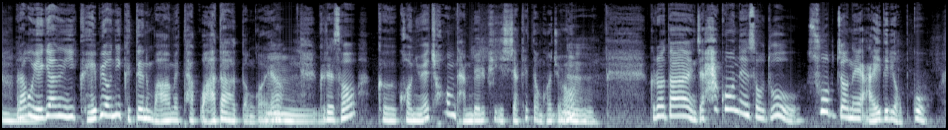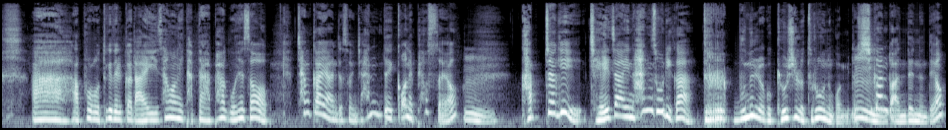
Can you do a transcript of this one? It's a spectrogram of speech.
음. 라고 얘기하는 이 궤변이 그때는 마음에 탁 와닿았던 거예요. 음. 그래서 그 권유에 처음 담배를 피기 시작했던 거죠. 네. 그러다 이제 학원에서도 수업 전에 아이들이 없고 아, 앞으로 어떻게 될까 나의 상황이 답답하고 해서 창가에 앉아서 이제 한 대 꺼내 폈어요. 음. 갑자기 제자인 한 소리가 드르륵 문을 열고 교실로 들어오는 겁니다. 음. 시간도 안 됐는데요.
